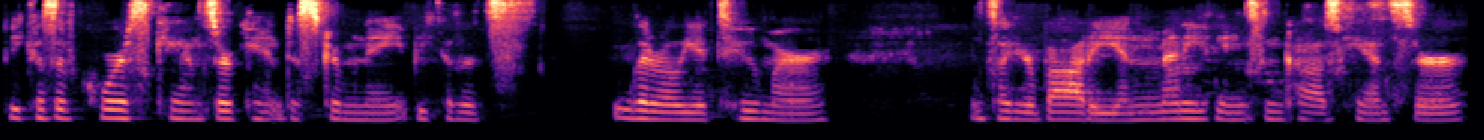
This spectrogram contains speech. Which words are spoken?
because, of course, cancer can't discriminate because it's literally a tumor inside your body, and many things can cause cancer,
